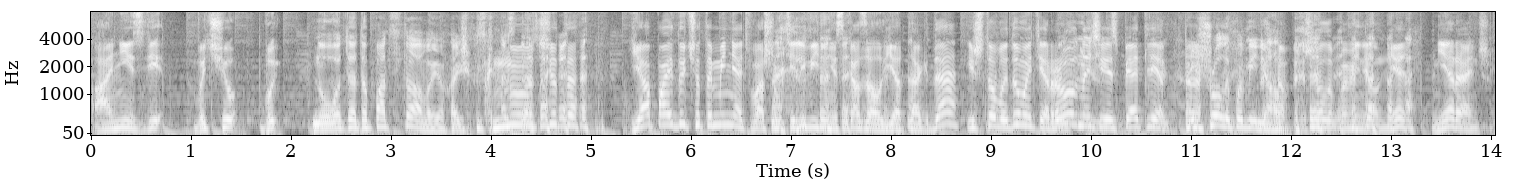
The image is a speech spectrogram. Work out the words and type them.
а они здесь... Вы чё? Вы... Ну, вот это подстава, я хочу сказать. Ну, что-то... я пойду что-то менять в вашем телевидении, сказал я тогда. И что вы думаете, ровно через пять лет. Пришел и поменял. Пришел и поменял. Не, не раньше.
